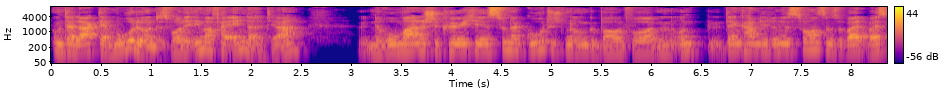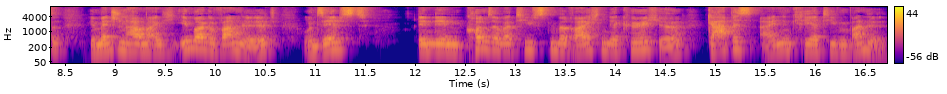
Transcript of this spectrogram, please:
unterlag der Mode und es wurde immer verändert, ja. Eine romanische Kirche ist zu einer gotischen umgebaut worden und dann kam die Renaissance und so weiter. Weißt du, wir Menschen haben eigentlich immer gewandelt und selbst in den konservativsten Bereichen der Kirche gab es einen kreativen Wandel.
